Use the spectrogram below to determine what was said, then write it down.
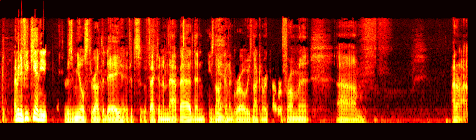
I mean, if he can't eat his meals throughout the day, if it's affecting him that bad, then he's not Yeah. going to grow. He's not going to recover from it. Um, I don't know.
